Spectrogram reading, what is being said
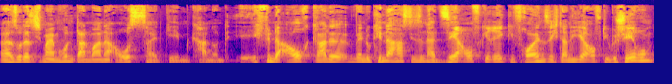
äh, so dass ich meinem Hund dann mal eine Auszeit geben kann. Und ich finde auch, gerade wenn du Kinder hast, die sind halt sehr aufgeregt, die freuen sich dann hier auf die Bescherung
